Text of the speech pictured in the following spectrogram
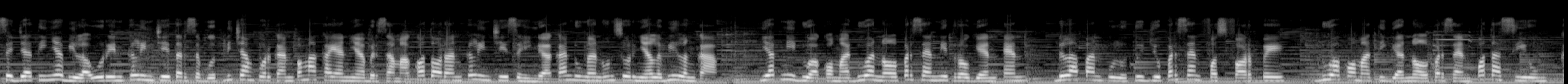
Sejatinya bila urin kelinci tersebut dicampurkan pemakaiannya bersama kotoran kelinci sehingga kandungan unsurnya lebih lengkap, yakni 2,20% nitrogen N, 87% fosfor P, 2,30% potasium, K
